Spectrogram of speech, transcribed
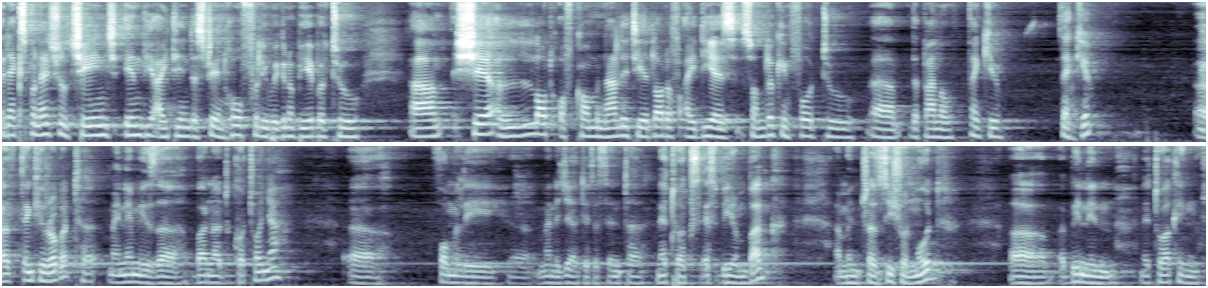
an exponential change in the IT industry, and hopefully, we're going to be able to um, share a lot of commonality, a lot of ideas. So I'm looking forward to uh, the panel. Thank you. Thank you. Uh, thank you, Robert. Uh, my name is uh, Bernard Kotonya, uh, formerly uh, manager at Data Center Networks SBM Bank. I'm in transition mode. I've been in networking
